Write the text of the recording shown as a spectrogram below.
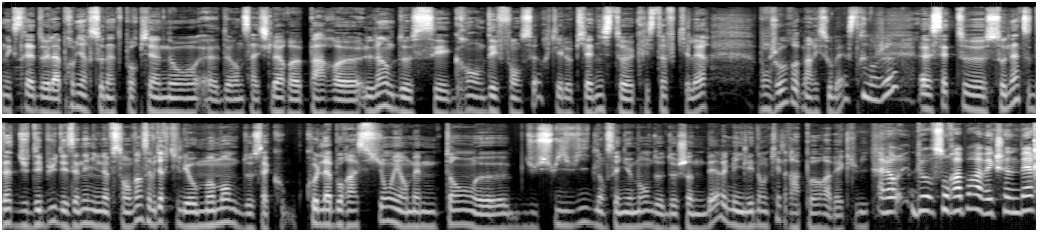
Un extrait de la première sonate pour piano euh, de Hans Eisler euh, par euh, l'un de ses grands défenseurs, qui est le pianiste Christophe Keller. Bonjour Marie Soubestre. Bonjour. Cette sonate date du début des années 1920, ça veut dire qu'il est au moment de sa collaboration et en même temps du suivi de l'enseignement de, Schoenberg, mais il est dans quel rapport avec lui? Alors, son rapport avec Schoenberg,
